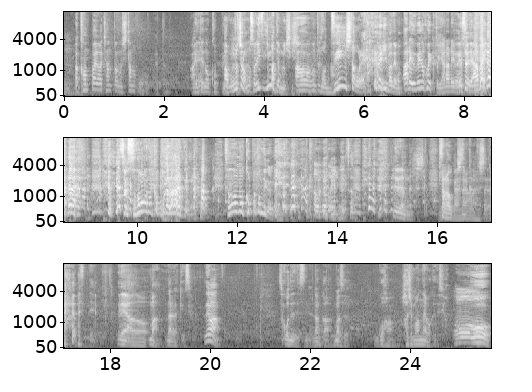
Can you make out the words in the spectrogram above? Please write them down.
うん。あ乾杯はちゃんとあの下の方やった？相手のコップあもちろんもうそれ今でも意識してる。あ本当もう全員した俺。今でも。あれ上の方行くとやられるそれやばい。それそのままのコップが流れてるから。そのままコップ飛んでくるから顔の方にね。ででも下の方からなるほど下からつってであのまあなるわけですよでまあそこでですねなんかまずご飯始まんないわけですよおお。お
